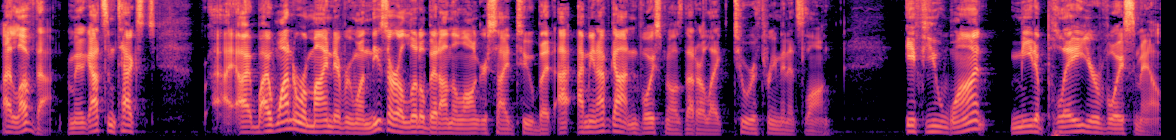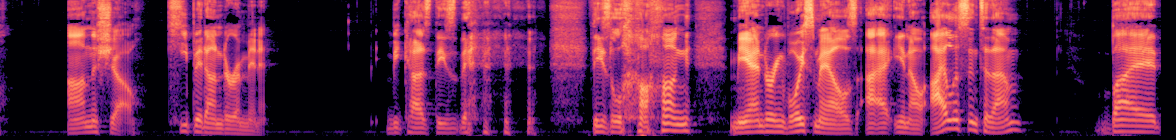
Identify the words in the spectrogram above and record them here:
I love that. I mean, we got some texts. I, I, I want to remind everyone these are a little bit on the longer side too, but I, I mean, I've gotten voicemails that are like two or three minutes long. If you want me to play your voicemail on the show, keep it under a minute because these these long meandering voicemails i you know i listen to them but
